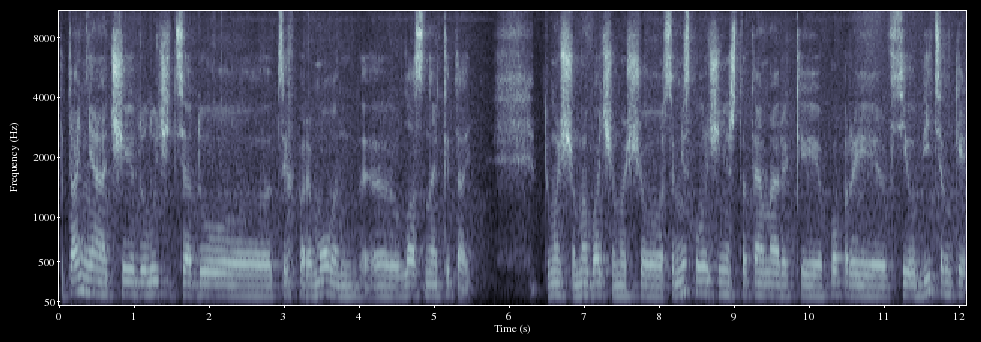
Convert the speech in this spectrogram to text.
Питання, чи долучиться до цих перемовин е, власне Китай. Тому що ми бачимо, що самі Сполучені Штати Америки, попри всі обіцянки,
